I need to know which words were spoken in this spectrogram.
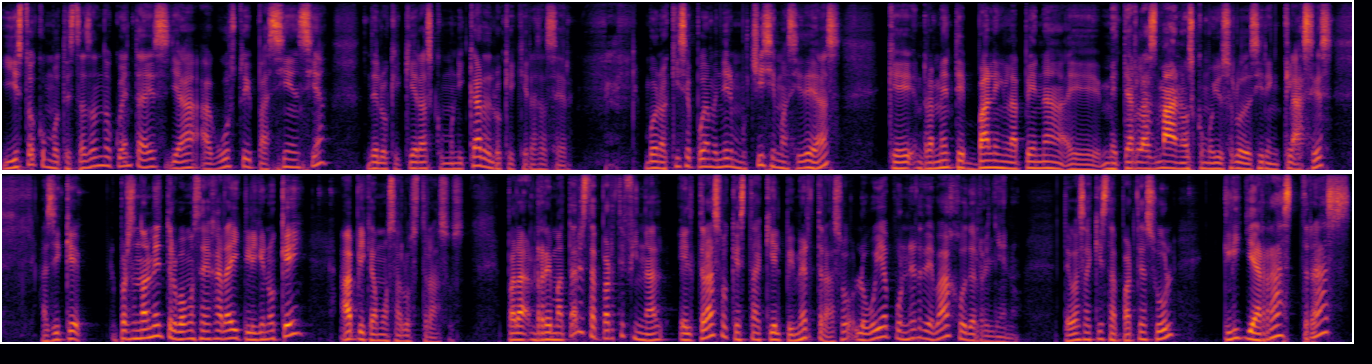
Y esto como te estás dando cuenta es ya a gusto y paciencia de lo que quieras comunicar, de lo que quieras hacer. Bueno, aquí se pueden venir muchísimas ideas que realmente valen la pena eh, meter las manos, como yo suelo decir en clases. Así que personalmente lo vamos a dejar ahí, clic en OK, aplicamos a los trazos. Para rematar esta parte final, el trazo que está aquí, el primer trazo, lo voy a poner debajo del relleno. Te vas aquí a esta parte azul, clic y arrastras.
